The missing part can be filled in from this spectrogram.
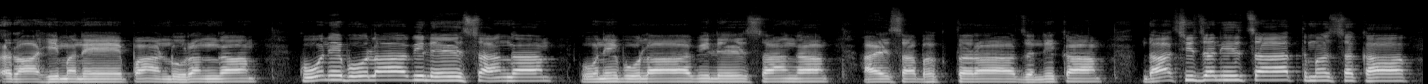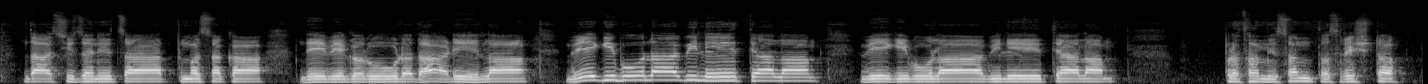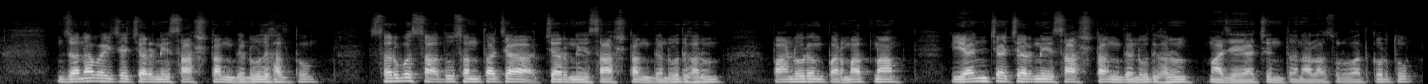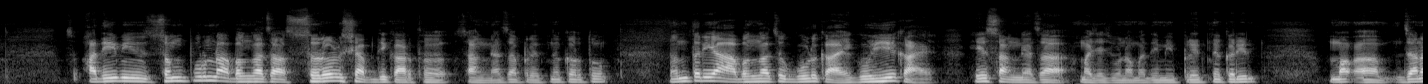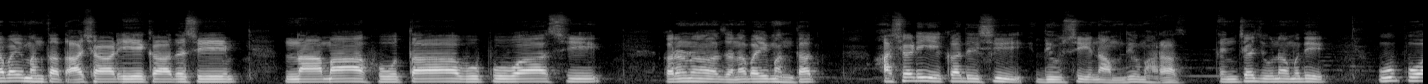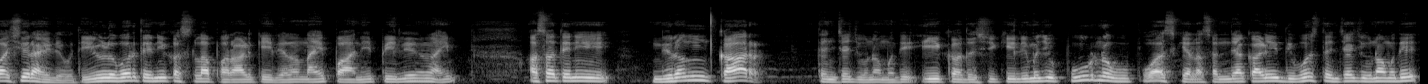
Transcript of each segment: राही म्हणे पांडुरंगा कोणे बोलाविले सांगा? कोणे बोलाविले सांगा? ऐसा भक्तराजनिका दासी जनीचा आत्मसखा दासी जनीचा आत्मसखा देवे गरुड धाडेला वेगी बोलाविले त्याला वेगी बोलाविले त्याला. प्रथमी संत श्रेष्ठ जनाबाईच्या चरणी साष्टांग दंडवत घालतो. सर्व साधू संताच्या चरणी साष्टांग दंडवत घालून पांडुरंग परमात्मा यांच्या चरणी साष्टांग दंडवत घालून माझ्या या चिंतनाला सुरुवात करतो. आधी मी संपूर्ण अभंगाचा सरळ शाब्दिक अर्थ सांगण्याचा प्रयत्न करतो. नंतर या अभंगाचं गूढ काय गुह्य काय हे सांगण्याचा माझ्या जीवनामध्ये मी प्रयत्न करीन. म जनाबाई म्हणतात आषाढी एकादशी नामा होता उपवासी. कारण जनाबाई म्हणतात आषाढी एकादशी दिवशी नामदेव महाराज त्यांच्या जीवनामध्ये उपवासी राहिले होते. येळभर त्यांनी कसला फराळ केलेला नाही पाणी पिलेलं नाही असा त्यांनी निरंकार त्यांच्या जीवनामध्ये एकादशी केली. म्हणजे पूर्ण उपवास केला. संध्याकाळी दिवस त्यांच्या जीवनामध्ये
